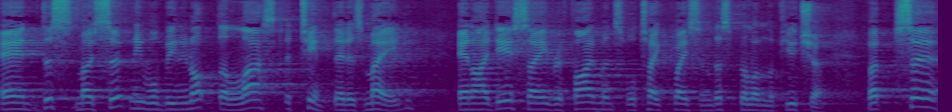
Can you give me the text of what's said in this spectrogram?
And this most certainly will be not the last attempt that is made, and I dare say refinements will take place in this bill in the future. But, sir,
